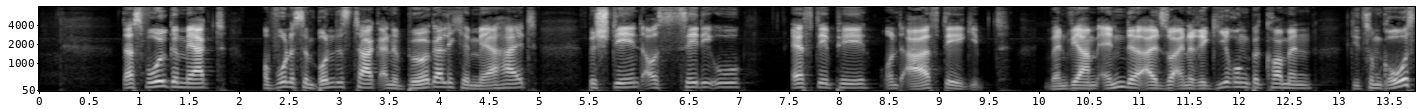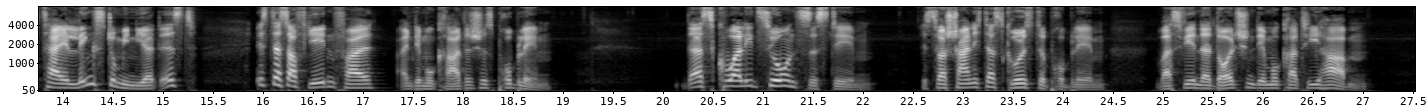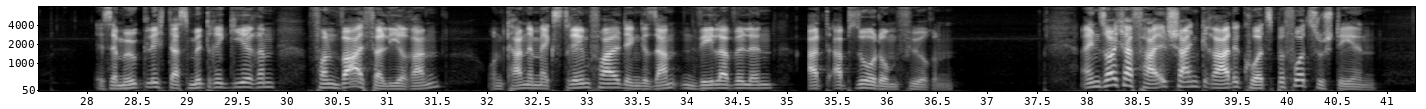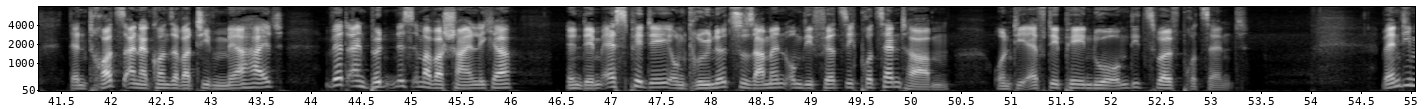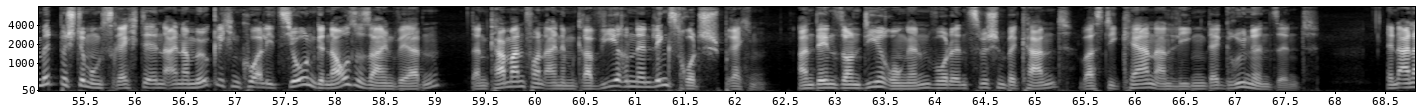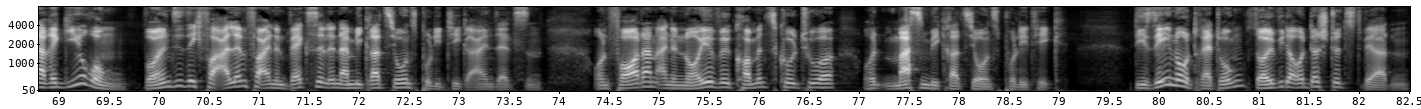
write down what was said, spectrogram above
Das wohlgemerkt, obwohl es im Bundestag eine bürgerliche Mehrheit bestehend aus CDU, FDP und AfD gibt. Wenn wir am Ende also eine Regierung bekommen, die zum Großteil links dominiert ist, ist das auf jeden Fall ein demokratisches Problem. Das Koalitionssystem ist wahrscheinlich das größte Problem, was wir in der deutschen Demokratie haben. Es ermöglicht das Mitregieren von Wahlverlierern und kann im Extremfall den gesamten Wählerwillen ad absurdum führen. Ein solcher Fall scheint gerade kurz bevorzustehen, denn trotz einer konservativen Mehrheit wird ein Bündnis immer wahrscheinlicher, in dem SPD und Grüne zusammen um die 40 Prozent haben und die FDP nur um die 12 Prozent. Wenn die Mitbestimmungsrechte in einer möglichen Koalition genauso sein werden, dann kann man von einem gravierenden Linksrutsch sprechen. An den Sondierungen wurde inzwischen bekannt, was die Kernanliegen der Grünen sind. In einer Regierung wollen sie sich vor allem für einen Wechsel in der Migrationspolitik einsetzen und fordern eine neue Willkommenskultur und Massenmigrationspolitik. Die Seenotrettung soll wieder unterstützt werden.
